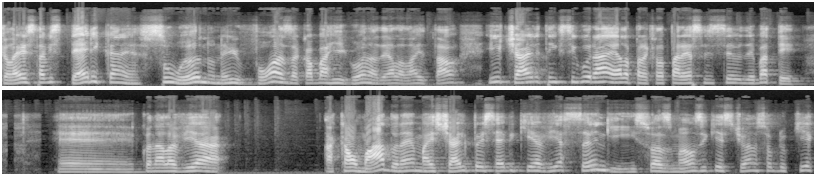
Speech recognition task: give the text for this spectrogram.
Claire estava histérica, né? Suando, nervosa, com a barrigona dela lá e tal. E o Charlie tem que segurar ela para que ela pareça se debater. É, quando ela havia acalmado, né? Mas Charlie percebe que havia sangue em suas mãos e questiona sobre o que,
